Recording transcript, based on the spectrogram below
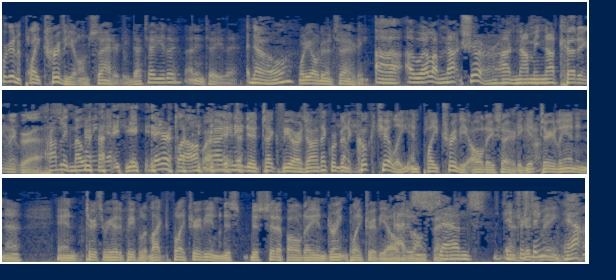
we're going to play trivia on Saturday. Did I tell you that? I didn't tell you that. no. What are y'all doing Saturday? Uh, uh, well, I'm not sure. I, I mean, not Cutting the grass. probably mowing at, at Bear Claw. Well, you need to take a few hours. I think we're going to cook chili and play trivia all day Saturday. Get Terry Lynn and uh, and two or three other people that like to play trivia and just just sit up all day and drink and play trivia all that day long. Saturday. sounds Sounds good to interesting. me. Yeah.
